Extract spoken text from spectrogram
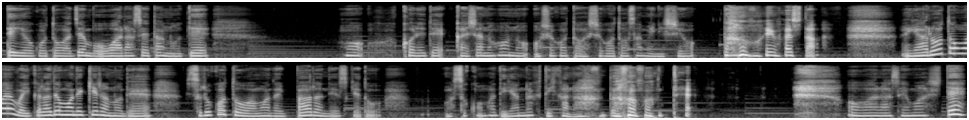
っていうことは全部終わらせたので、もうこれで会社の方のお仕事は仕事納めにしようと思いました。やろうと思えばいくらでもできるので、することはまだいっぱいあるんですけど、まあ、そこまでやんなくていいかなと思って 終わらせまして、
